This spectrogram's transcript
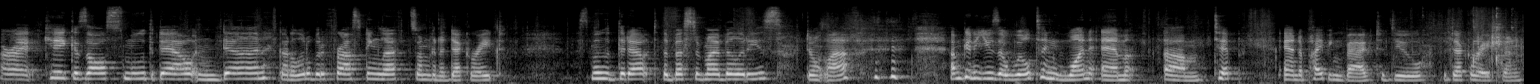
All right, cake is all smoothed out and done. Got a little bit of frosting left, so I'm gonna decorate. Smoothed it out to the best of my abilities. Don't laugh. I'm gonna use a Wilton 1M um, tip and a piping bag to do the decoration.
